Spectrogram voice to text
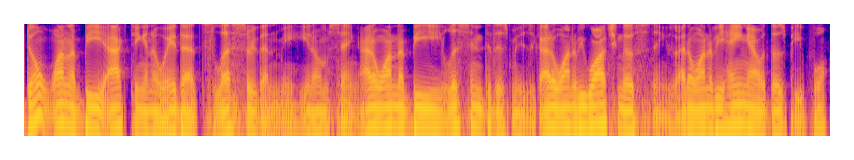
don't want to be acting in a way that's lesser than me. You know what I'm saying? I don't want to be listening to this music. I don't want to be watching those things. I don't want to be hanging out with those people.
